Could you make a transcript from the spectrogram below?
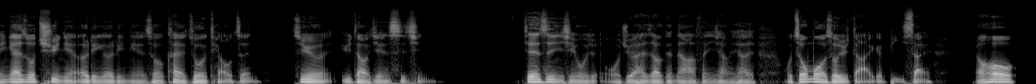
应该说去年二零二零年的时候开始做调整，是因为遇到一件事情。这件事情其实我觉我觉得还是要跟大家分享一下。我周末的时候去打一个比赛，然后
